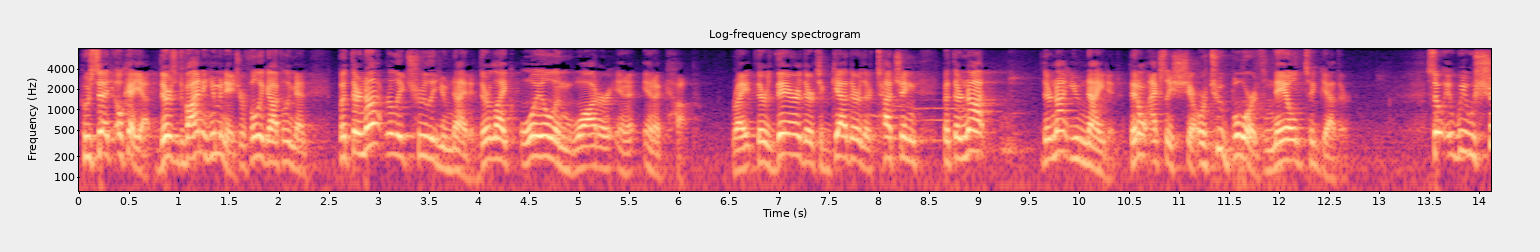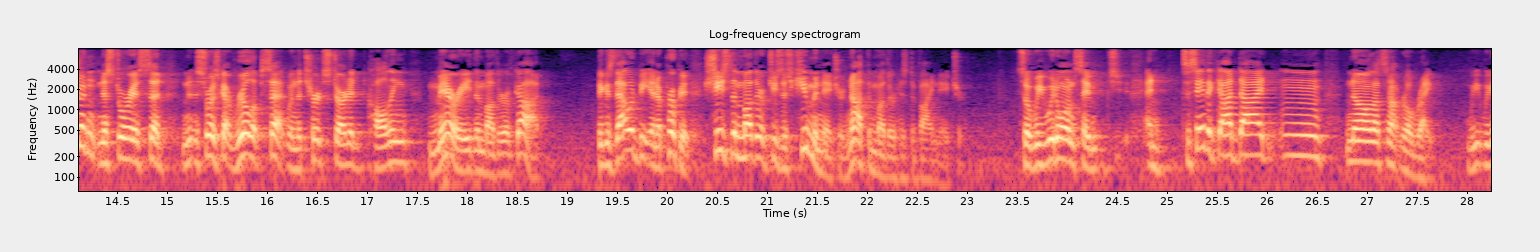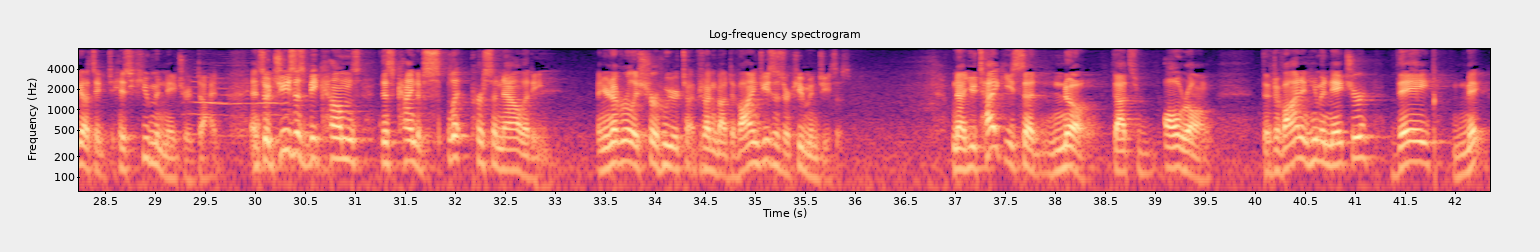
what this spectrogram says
who said, okay, yeah, there's divine and human nature, fully God, fully man, but they're not really truly united. They're like oil and water in a, in a cup, right? They're there, they're together, they're touching, but they're not, they're not united. They don't actually share, or two boards nailed together. So we shouldn't, Nestorius said, Nestorius got real upset when the church started calling Mary the mother of God, because that would be inappropriate. She's the mother of Jesus' human nature, not the mother of his divine nature. So we, we don't want to say, and to say that God died, mm, no, that's not real right. We, we got to say his human nature died. And so Jesus becomes this kind of split personality. And you're never really sure who you're, t- you're talking about divine Jesus or human Jesus. Now, Eutyches said, no, that's all wrong. The divine and human nature, they,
